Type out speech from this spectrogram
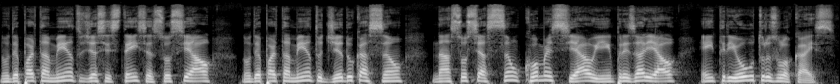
no Departamento de Assistência Social, no Departamento de Educação, na Associação Comercial e Empresarial, entre outros locais.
